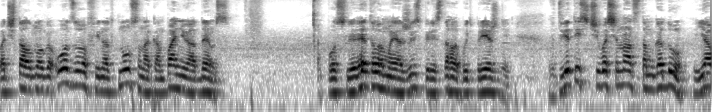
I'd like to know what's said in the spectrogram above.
почитал много отзывов и наткнулся на компанию Адемс. После этого моя жизнь перестала быть прежней. В 2018 году я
